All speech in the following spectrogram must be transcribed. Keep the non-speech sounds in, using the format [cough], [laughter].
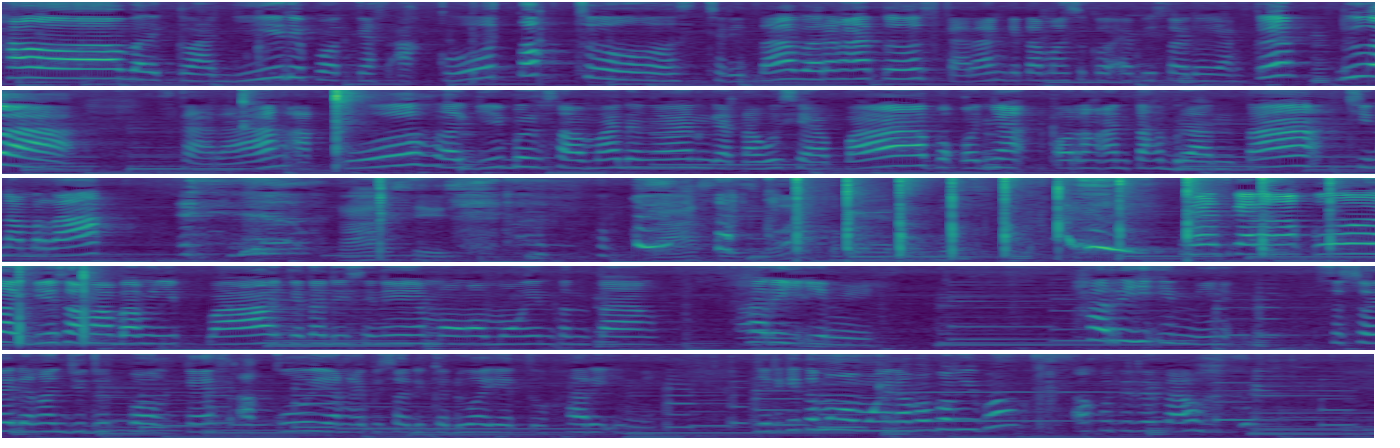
Halo, balik lagi di podcast aku Talk Tools. Cerita bareng Atus. Sekarang kita masuk ke episode yang kedua. Sekarang aku lagi bersama dengan gak tahu siapa. Pokoknya orang antah beranta Cina merak. [laughs] Rasis. Rasis. Wah kebayang bos. Nah sekarang aku lagi sama Bang Ipa Kita di sini mau ngomongin tentang hari ini. Hari ini sesuai dengan judul podcast aku yang episode kedua yaitu hari ini. Jadi kita mau ngomongin apa Bang Ipa? Aku tidak tahu.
